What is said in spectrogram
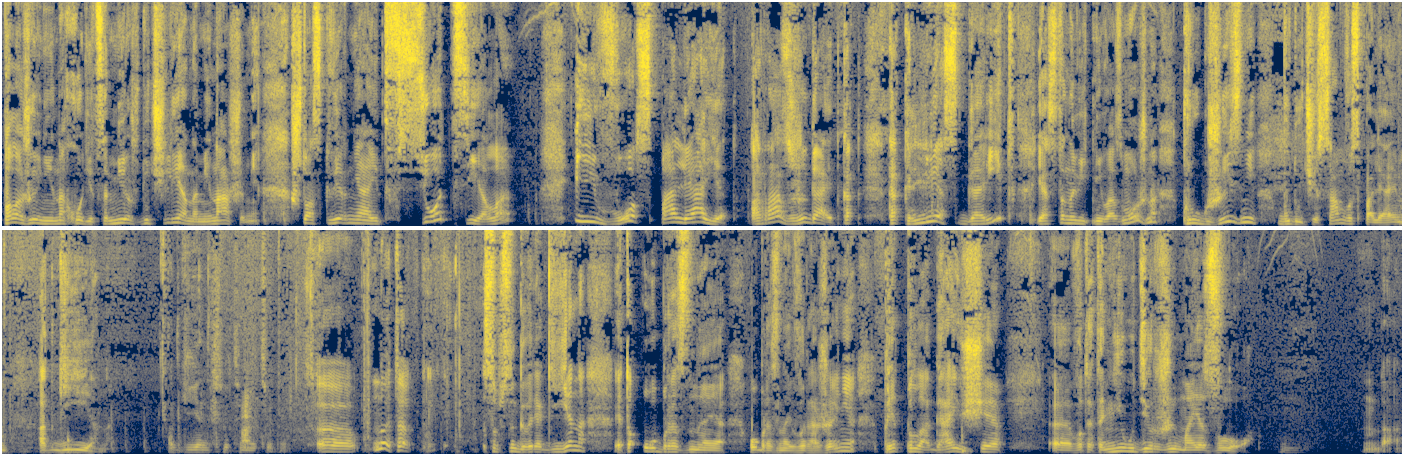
положении находится между членами нашими, что оскверняет все тело и его спаляет, разжигает, как, как лес горит, и остановить невозможно, круг жизни, будучи сам воспаляем от гиены. От гиены что ты имеете в виду? Э, ну, это, собственно говоря, гиена – это образное, образное выражение, предполагающее э, вот это неудержимое зло. Да.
